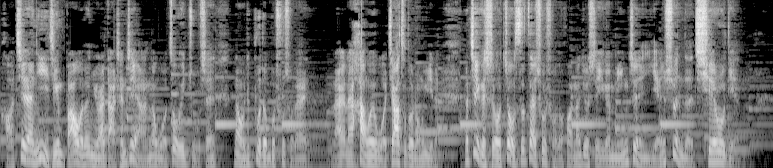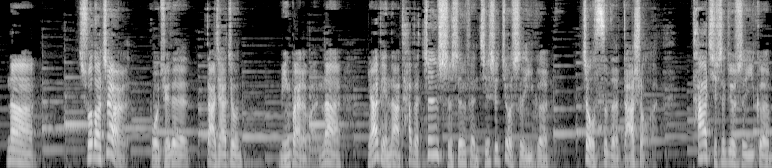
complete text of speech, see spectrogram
好，既然你已经把我的女儿打成这样，那我作为主神，那我就不得不出手来来来捍卫我家族的荣誉的。那这个时候，宙斯再出手的话，那就是一个名正言顺的切入点。那说到这儿，我觉得大家就。明白了吧？那雅典娜她的真实身份其实就是一个宙斯的打手啊，她其实就是一个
